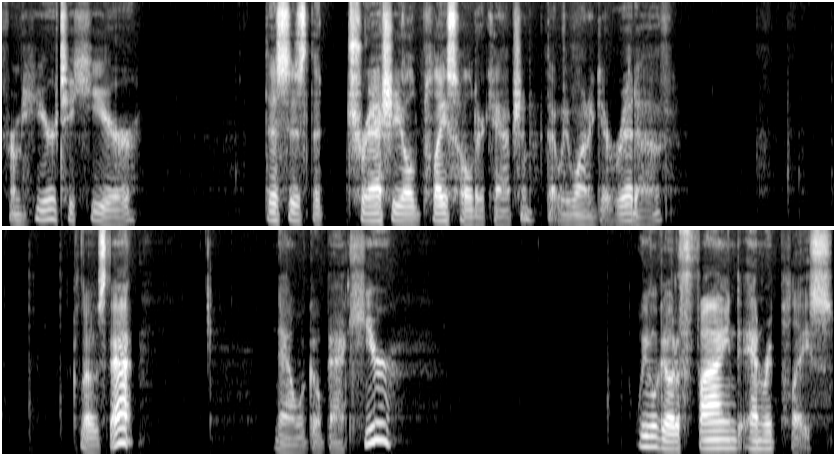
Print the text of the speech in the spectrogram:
from here to here. This is the trashy old placeholder caption that we want to get rid of. Close that. Now we'll go back here. We will go to Find and Replace.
